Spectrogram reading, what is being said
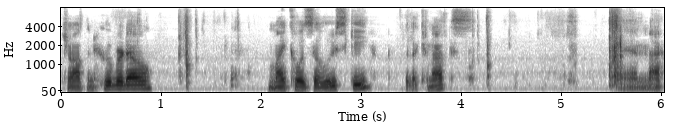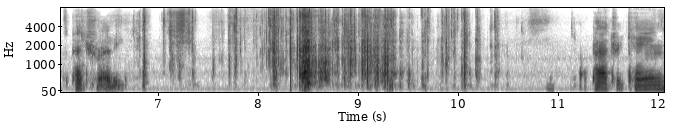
Jonathan Huberdeau, Michael Zalewski for the Canucks, and Max Pacioretty. Uh, Patrick Kane,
